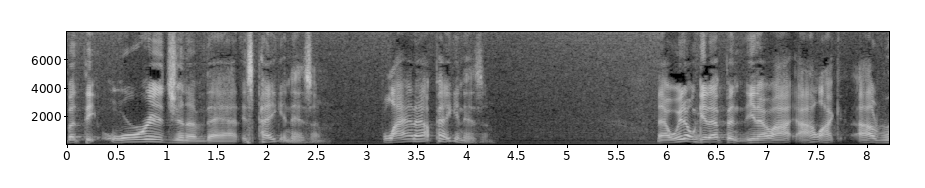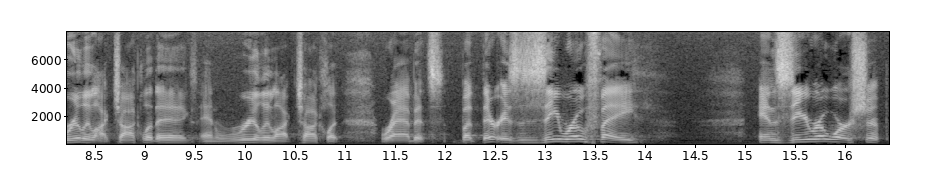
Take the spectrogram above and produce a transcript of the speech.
But the origin of that is paganism, flat out paganism. Now we don't get up and you know I, I like I really like chocolate eggs and really like chocolate rabbits, but there is zero faith and zero worship,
